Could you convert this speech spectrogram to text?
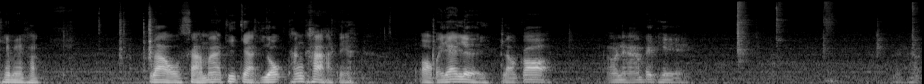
ใช่ไหมครับ เราสามารถที่จะยกทั้งถาดเนี่ย ออกไปได้เลย แล้วก็เอาน้ำไปเทนะครับ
